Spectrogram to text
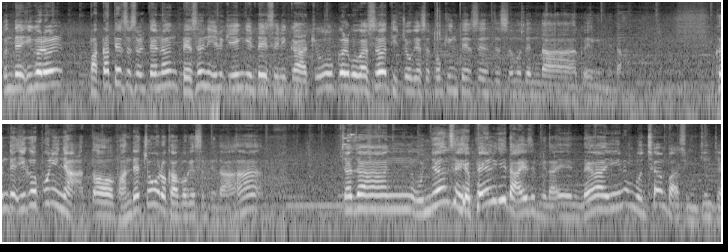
근데 이거를 바깥에서 쓸 때는 배선이 이렇게 연결되어 있으니까 쭉 끌고 가서 뒤쪽에서 도킹 텐센스 쓰면 된다 그 얘기입니다. 근데 이것뿐이냐? 또 반대쪽으로 가보겠습니다. 짜잔 운전석에 벨기 다 있습니다. 이, 내가 이런 분 처음 봤습니다. 진짜.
